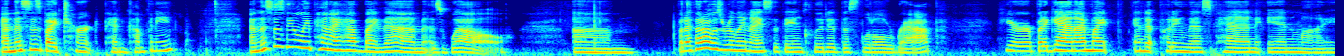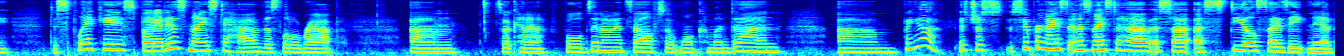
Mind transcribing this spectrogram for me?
And this is by Turnt Pen Company. And this is the only pen I have by them as well. Um, but I thought it was really nice that they included this little wrap here. But again, I might end up putting this pen in my display case, but it is nice to have this little wrap. Um, so it kind of folds in on itself so it won't come undone. Um, but yeah, it's just super nice. And it's nice to have a, a steel size 8 nib.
